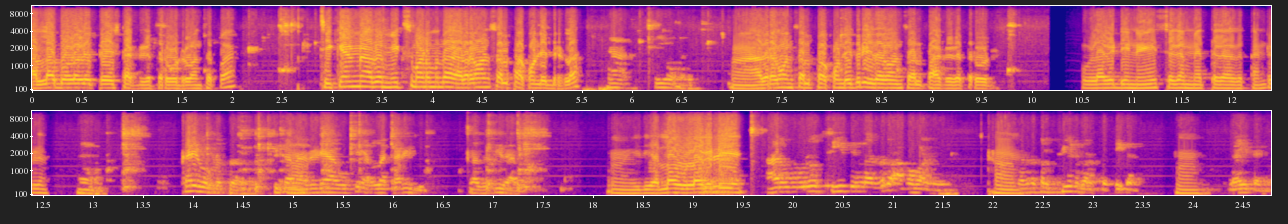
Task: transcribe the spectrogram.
ಅಲ್ಲ ಬೆಳ್ಳುಳ್ಳಿ ಪೇಸ್ಟ್ ಹಾಕಿರ್ತಾರ ನೋಡ್ರಿ ಒಂದ್ ಸ್ವಲ್ಪ. ಚಿಕನ್ ಅದ ಮಿಕ್ಸ್ ಮಾಡೋ ಮುಂದ ಅದ್ರಾಗ ಒಂದ್ ಸ್ವಲ್ಪ ಹಾಕೊಂಡಿದ್ರಲ್ಲ? ಅದ್ರಾಗ ಒಂದ್ ಸ್ವಲ್ಪ ಹಾಕೊಂಡಿದ್ರಿ ಇದಾಗ ಒಂದ್ ಸ್ವಲ್ಪ ಹಾಕಾಗತ್ತ ನೋಡ್ರಿ ಉಳ್ಳಾಗಡ್ಡಿ ನೈಸಾಗ ಮೆತ್ತಗ ಆಗತ್ತನ್ರಿ? ಹ್ಮ್. ಕರಿ ಹೋಗ್ಬಿಡುತ್ತೆ ಚಿಕನ್ ರೆಡಿ ಆಗುತ್ತೆ ಎಲ್ಲ ಕರಿ. ಅದು ಇದಾಗುತ್ತೆ ಹ್ಮ್ ಇದೆಲ್ಲ ಉಳ್ಳಾಗಡ್ಡಿ ಆರು ಮೂರು ಹಾಕೋಬಾರ್ದು. ಸ್ವಲ್ಪ ಬರುತ್ತೆ ಚಿಕನ್ ಹ್ಮ್. ರೈಟ್ ಆಗಿ.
